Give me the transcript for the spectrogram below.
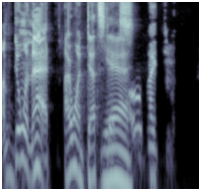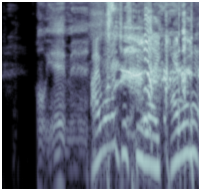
I'm doing that. I want death sticks. Yeah. Oh my. Oh yeah, man. I want to just be like, I want to,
